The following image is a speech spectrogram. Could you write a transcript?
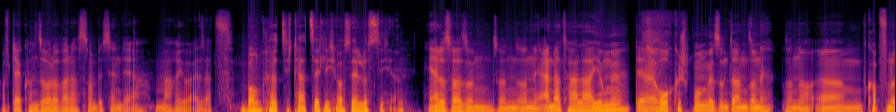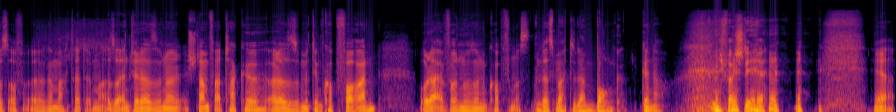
auf der Konsole war das so ein bisschen der Mario-Ersatz. Bonk hört sich tatsächlich auch sehr lustig an. Ja, das war so ein, so ein, so ein Neandertaler-Junge, der hochgesprungen ist und dann so eine, so eine ähm, Kopfnuss auf, äh, gemacht hat immer. Also entweder so eine Stampfattacke oder so mit dem Kopf voran oder einfach nur so eine Kopfnuss. Und das machte dann Bonk. Genau. Ich verstehe. Ja.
